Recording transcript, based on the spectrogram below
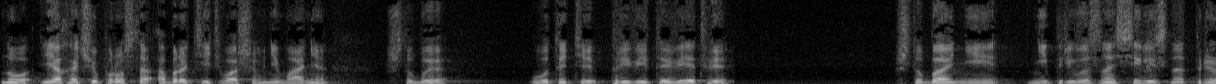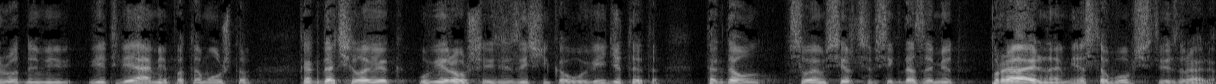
Но я хочу просто обратить ваше внимание, чтобы вот эти привитые ветви, чтобы они не превозносились над природными ветвями, потому что когда человек, уверовавший из язычников, увидит это, тогда он в своем сердце всегда займет правильное место в обществе Израиля.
